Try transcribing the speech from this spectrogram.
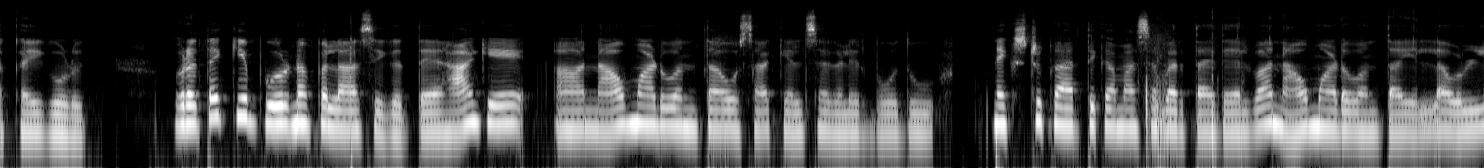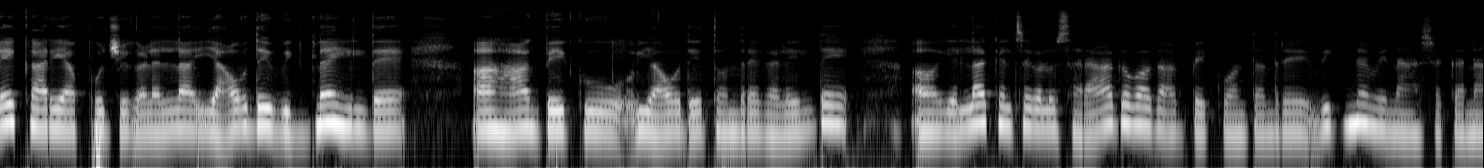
ಕೈಗೂಡುತ್ತೆ ವ್ರತಕ್ಕೆ ಪೂರ್ಣ ಫಲ ಸಿಗುತ್ತೆ. ಹಾಗೆ ನಾವು ಮಾಡುವಂಥ ಹೊಸ ಕೆಲಸಗಳಿರ್ಬೋದು. ನೆಕ್ಸ್ಟ್ ಕಾರ್ತಿಕ ಮಾಸ ಬರ್ತಾ ಇದೆ ಅಲ್ವಾ? ನಾವು ಮಾಡುವಂಥ ಎಲ್ಲ ಒಳ್ಳೆ ಕಾರ್ಯ ಪೂಜೆಗಳೆಲ್ಲ ಯಾವುದೇ ವಿಘ್ನ ಇಲ್ಲದೆ ಆಗಬೇಕು. ಯಾವುದೇ ತೊಂದರೆಗಳಿಲ್ಲದೆ ಎಲ್ಲ ಕೆಲಸಗಳು ಸರಾಗವಾಗಿ ಆಗಬೇಕು ಅಂತಂದರೆ ವಿಘ್ನ ವಿನಾಶಕನ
